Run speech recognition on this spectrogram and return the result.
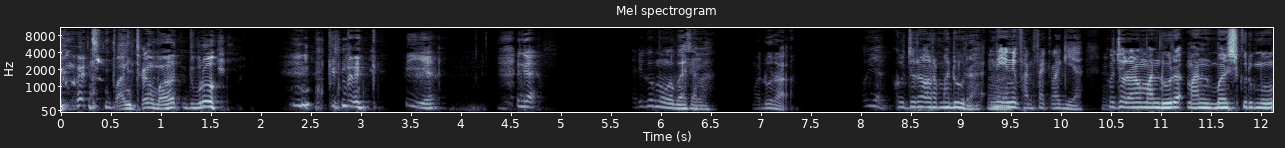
panjang banget itu, Bro. iya. Enggak. Tadi gue mau ngebahas apa? Madura. Oh iya, kultur orang Madura. Ini Hmm. ini fun fact lagi ya. Kultur orang Madura, man maskurmu,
